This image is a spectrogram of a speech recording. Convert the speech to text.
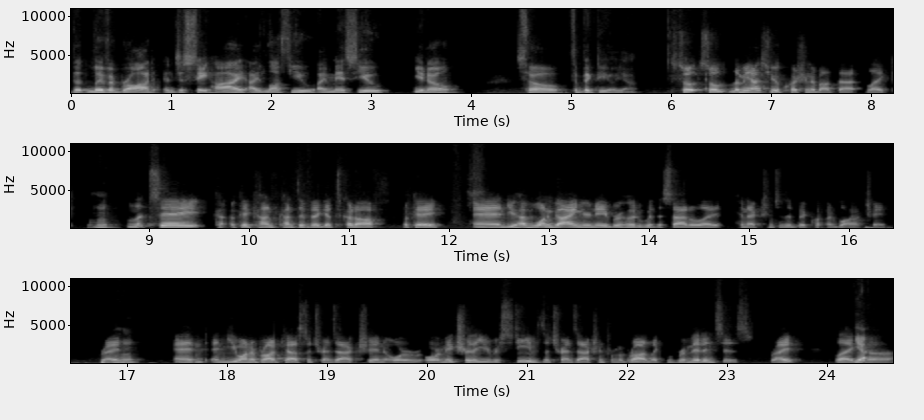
that live abroad and just say hi i love you i miss you you know so it's a big deal, yeah. So so let me ask you a question about that. Like, mm-hmm. let's say okay, CanTV gets cut off, okay, and you have one guy in your neighborhood with a satellite connection to the Bitcoin blockchain, right? Mm-hmm. And and you want to broadcast a transaction or or make sure that you receive the transaction from abroad, like remittances, right? Like, yeah. Uh,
